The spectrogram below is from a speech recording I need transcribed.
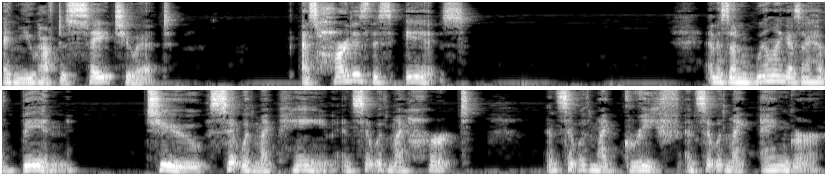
and you have to say to it, as hard as this is, and as unwilling as I have been to sit with my pain and sit with my hurt and sit with my grief and sit with my anger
